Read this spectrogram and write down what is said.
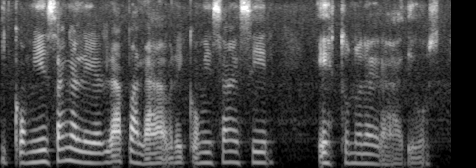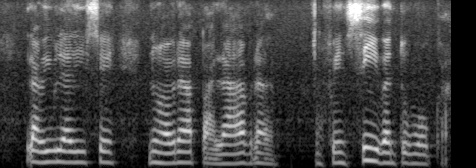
y comienzan a leer la palabra y comienzan a decir, esto no le agrada a Dios. La Biblia dice, no habrá palabra ofensiva en tu boca.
